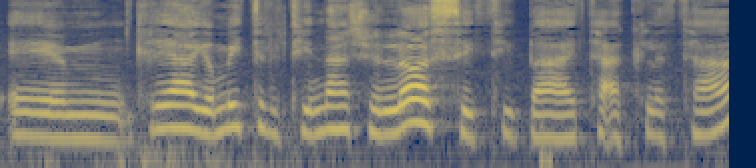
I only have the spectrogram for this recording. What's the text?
הקריאה אמ, היומית על טינה שלא עשיתי בה את ההקלטה.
